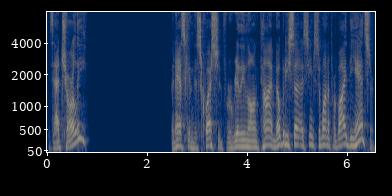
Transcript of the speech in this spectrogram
Is that Charlie? Been asking this question for a really long time. Nobody seems to want to provide the answer.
